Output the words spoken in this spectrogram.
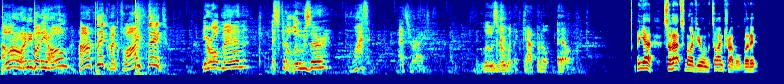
Hello? Anybody home? Huh? Think, McFly, think. Your old man? Mr. Loser? What? That's right. Loser with a capital L. But yeah, so that's my view on the time travel. That it,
